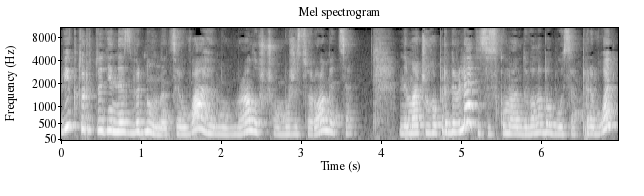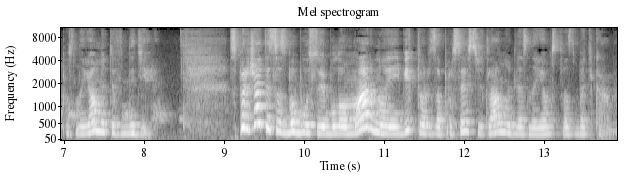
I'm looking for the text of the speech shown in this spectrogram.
Віктор тоді не звернув на це уваги, ну мало що, може, соромиться. Нема чого придивлятися, скомандувала бабуся. Приводь познайомити в неділю. Сперечатися з бабусею було марно, і Віктор запросив Світлану для знайомства з батьками.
